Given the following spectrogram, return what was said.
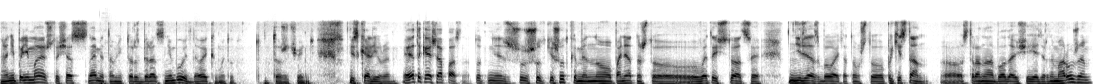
Они понимают, что сейчас с нами там никто разбираться не будет, давай-ка мы тут тоже что-нибудь эскалируем. Это, конечно, опасно. Тут не шутки шутками, но понятно, что в этой ситуации нельзя забывать о том, что Пакистан э, страна, обладающая ядерным оружием.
